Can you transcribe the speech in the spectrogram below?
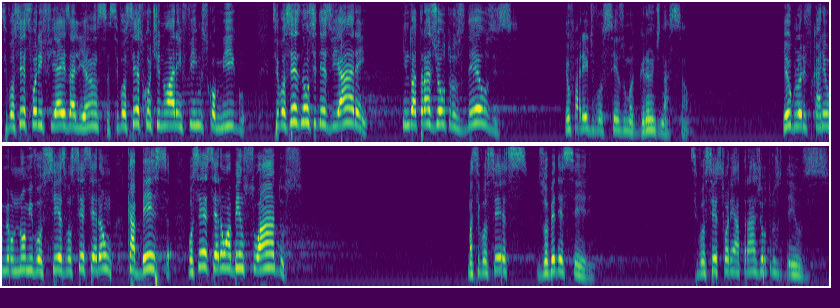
se vocês forem fiéis à aliança, se vocês continuarem firmes comigo, se vocês não se desviarem, indo atrás de outros deuses, eu farei de vocês uma grande nação. Eu glorificarei o meu nome em vocês, vocês serão cabeça, vocês serão abençoados. Mas se vocês desobedecerem, se vocês forem atrás de outros deuses,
